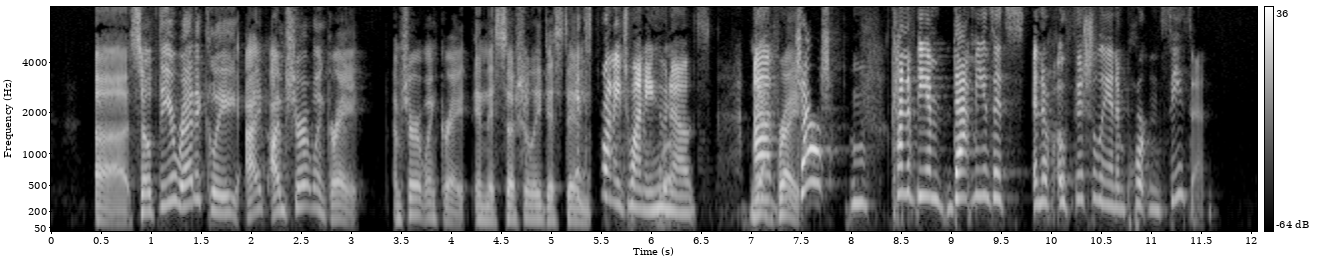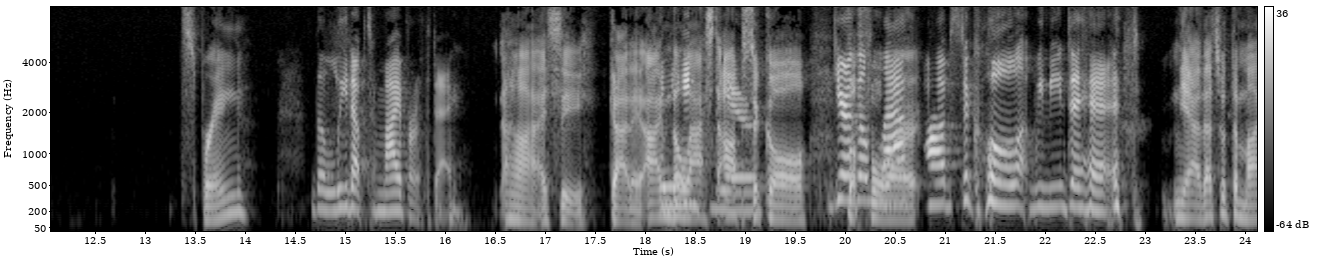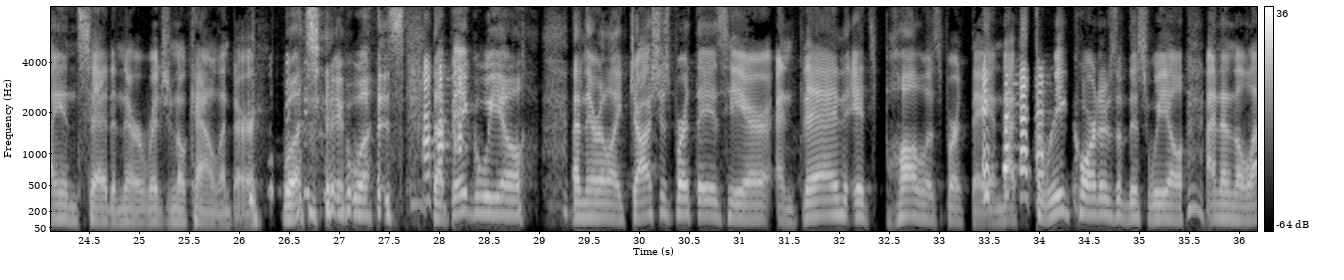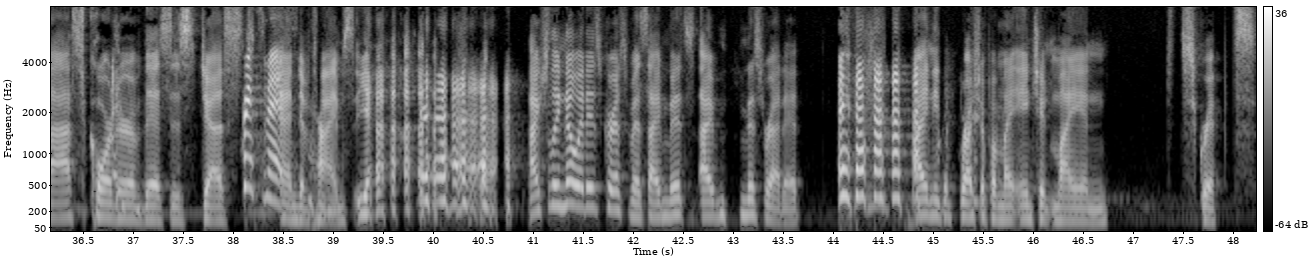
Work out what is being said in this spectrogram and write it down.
Uh, so theoretically, I, I'm sure it went great. I'm sure it went great in this socially distant. it's 2020. Who Well, knows? yeah, Um, right. Josh, kind of the that means it's an officially an important season. Spring. The lead up to my birthday. Ah, I see. Got it. I'm the last you. obstacle. You're the last obstacle we need to hit. Yeah, that's what the Mayans said in their original calendar. Was it was the big wheel, and they were like, Josh's birthday is here, and then it's Paula's birthday, and that's three quarters of this wheel, and then the last quarter of this is just Christmas. end of times. Yeah. Actually, no, it is Christmas. I miss I misread it. I need to brush up on my ancient Mayan scripts.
